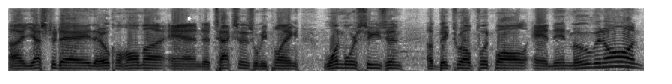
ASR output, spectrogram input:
uh, yesterday that Oklahoma and uh, Texas will be playing one more season of Big 12 football, and then moving on,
